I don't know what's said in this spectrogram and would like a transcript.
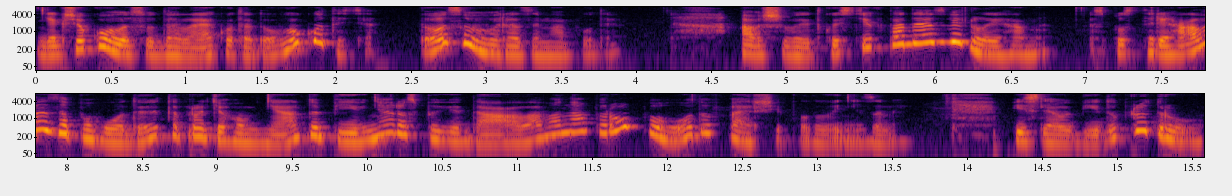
Якщо колесо далеко та довго котиться, то сувора зима буде. А в швидкості впаде з відлигами. Спостерігали за погодою та протягом дня до півдня розповідала вона про погоду в першій половині зими, після обіду про другу.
